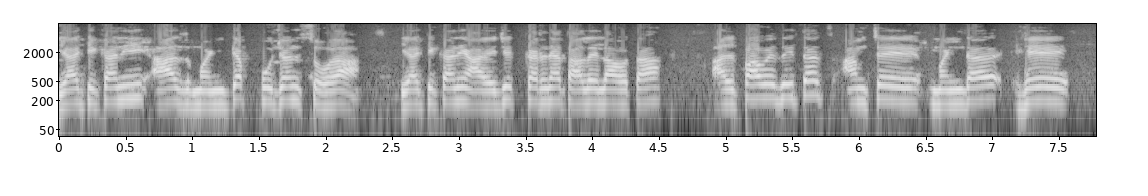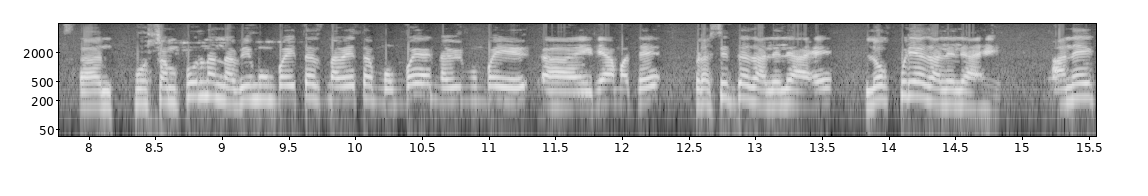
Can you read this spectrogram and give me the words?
या ठिकाणी आज मंडप पूजन सोहळा या ठिकाणी आयोजित करण्यात आलेला होता. अल्पावधीतच आमचे मंडळ हे संपूर्ण नवी मुंबईतच नव्हे तर मुंबई आणि नवी मुंबई एरियामध्ये प्रसिद्ध झालेले आहे लोकप्रिय झालेले आहे. अनेक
